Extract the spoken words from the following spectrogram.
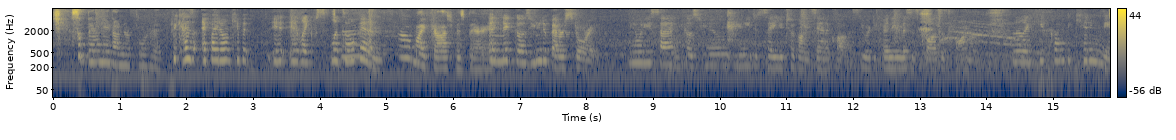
She has a band-aid on her forehead. because if I don't keep it, it, it like splits eh. open. Oh my gosh, Miss Mary. And Nick goes, "You need a better story." You know what he said? He goes, "You know, you need to say you took on Santa Claus. You were defending Mrs. Claus's honor." And I'm like, "You've got to be kidding me!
